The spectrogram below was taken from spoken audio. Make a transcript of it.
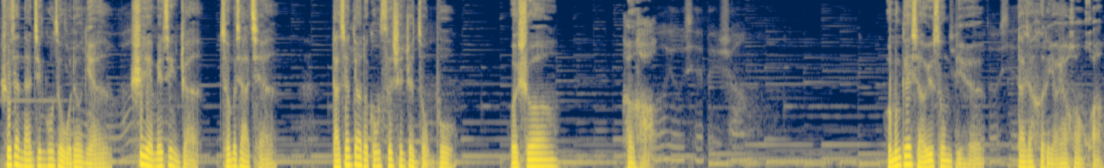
说在南京工作五六年，事业没进展，存不下钱，打算调到公司深圳总部。我说，很好。我们给小玉送别，大家喝得摇摇晃晃。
